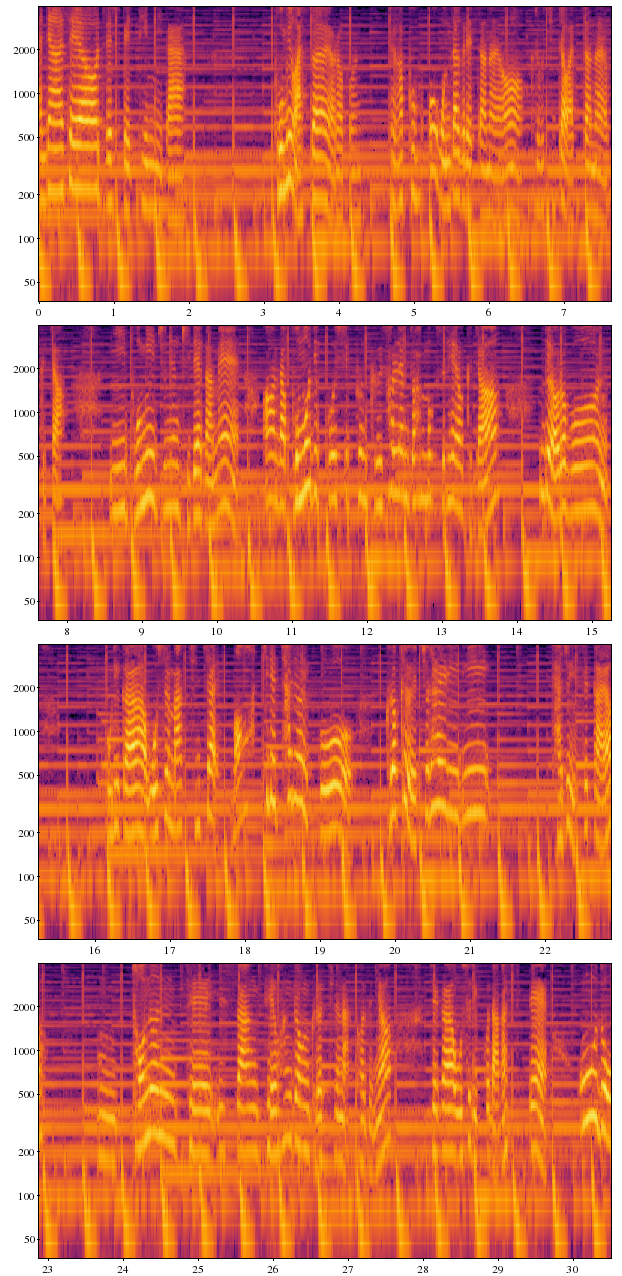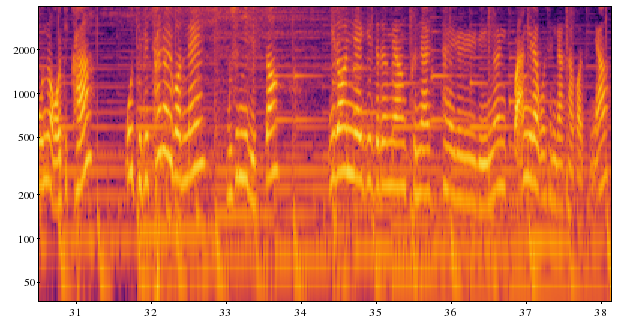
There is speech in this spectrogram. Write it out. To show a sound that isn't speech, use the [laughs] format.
안녕하세요. 드레스 베티입니다. 봄이 왔어요, 여러분. 제가 봄 꼭 온다 그랬잖아요. 그리고 진짜 왔잖아요. 그죠? 이 봄이 주는 기대감에 아, 나 봄옷 입고 싶은 그 설렘도 한 몫을 해요. 그죠? 근데 여러분, 우리가 옷을 막 진짜 멋지게 차려입고 그렇게 외출할 일이 자주 있을까요? 음, 저는 제 일상, 제 환경은 그렇지는 않거든요. 제가 옷을 입고 나갔을 때, 어, 너 오늘 어디 가? 어, 되게 차려입었네? 무슨 일 있어? 이런 얘기 들으면 그날 스타일링은 꽝이라고 생각하거든요.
